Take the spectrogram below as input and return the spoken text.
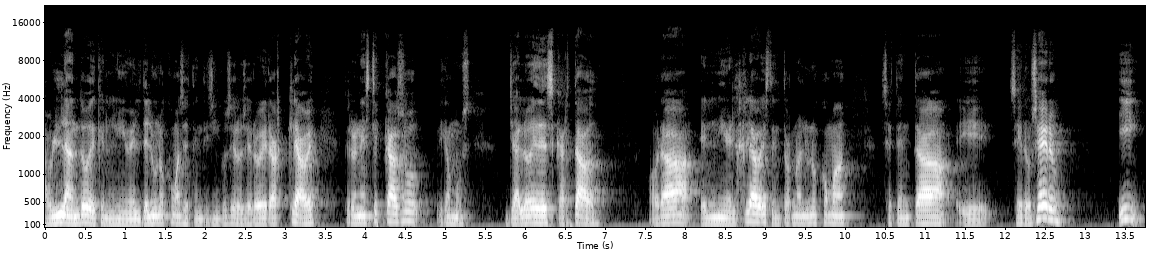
hablando de que el nivel del 1,7500 era clave, pero en este caso, digamos, ya lo he descartado. Ahora el nivel clave está en torno al 1,7000 y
